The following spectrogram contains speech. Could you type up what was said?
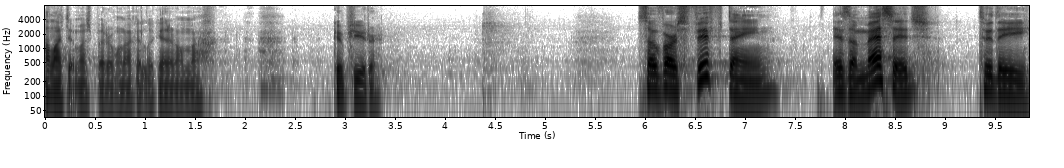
I liked it much better when I could look at it on my computer. So, verse 15 is a message to the,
